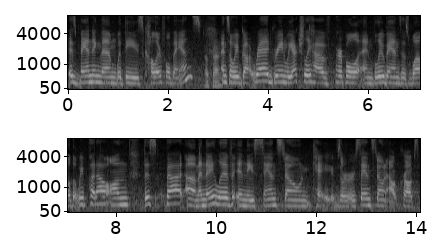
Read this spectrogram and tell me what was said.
is banding them with these colorful bands. Okay. And so we've got red, green, we actually have purple and blue bands as well that we put out on this bat, um, and they live in these sandstone caves or sandstone outcrops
